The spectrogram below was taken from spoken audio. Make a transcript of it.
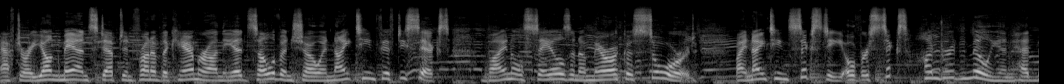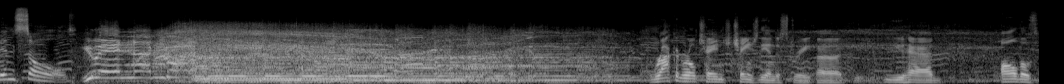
After a young man stepped in front of the camera on The Ed Sullivan Show in 1956, vinyl sales in America soared. By 1960, over 600 million had been sold. You ain't nothing Rock and roll change changed the industry. Uh, you had all those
